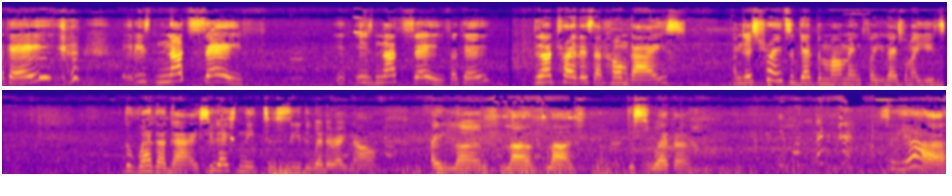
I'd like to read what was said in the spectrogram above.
okay? it is not safe. It is not safe, okay? Do not try this at home, guys. I'm just trying to get the moment for you guys, for my youth. The weather, guys. You guys need to see the weather right now. I love, love, love this weather. So yeah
